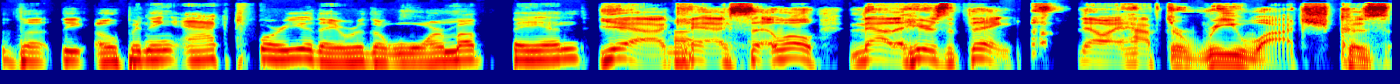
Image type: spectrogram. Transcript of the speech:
the the opening act for you. They were the warm up band. Yeah, I can't. I said, well, now that here's the thing. Now I have to rewatch because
